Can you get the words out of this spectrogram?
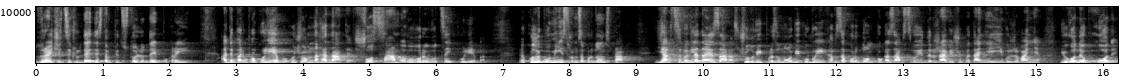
До речі, цих людей десь там під 100 людей по країні. А тепер про Кулєбу. Хочу вам нагадати, що саме говорив оцей Кулєба, коли був міністром закордонних справ. Як це виглядає зараз? Чоловік призовного віку виїхав за кордон, показав своїй державі, що питання її виживання його не обходить.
